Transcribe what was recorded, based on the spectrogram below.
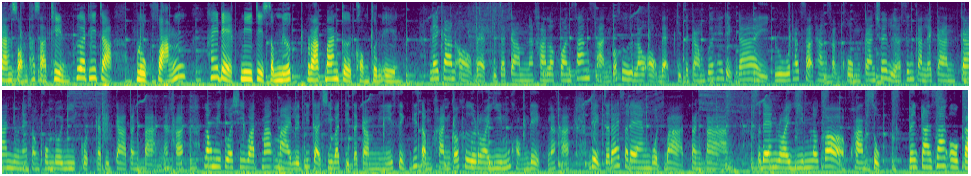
การสอนภาษาถิ่น เพื่อที่จะปลูกฝังให้เด็กมีจิตสำนึกรักบ้านเกิดของตนเอง ในการออกแบบกิจกรรมนะคะ ละครสร้างสรรค์ก็คือเราออกแบบกิจกรรมเพื่อให้เด็กได้ รู้ทักษะทางสังคม การช่วยเหลือซึ่งกันและกัน การอยู่ในสังคมโดยมีกฎกติกาต่างๆนะคะ เรามีตัวชี้วัดมากมายหรือที่จะชี้วัดกิจกรรมนี้ สิ่งที่สำคัญก็คือรอยยิ้มของเด็กนะคะ เด็กจะได้แสดงบทบาทต่างๆ แสดงรอยยิ้มแล้วก็ความสุข เป็นการสร้างโอก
